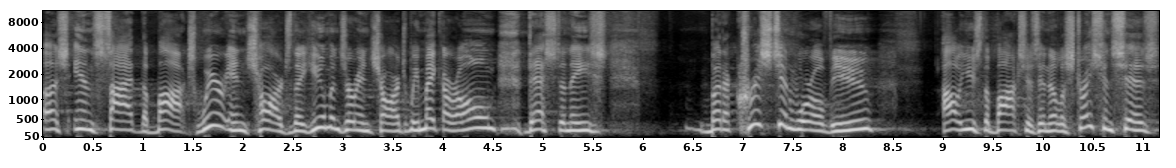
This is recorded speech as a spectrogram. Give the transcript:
us inside the box. We're in charge, the humans are in charge. We make our own destinies. But a Christian worldview, I'll use the box as an illustration, says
